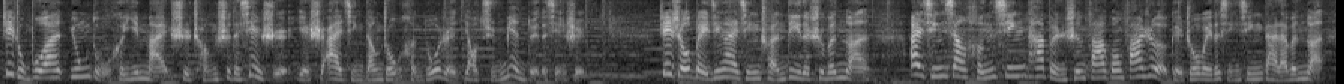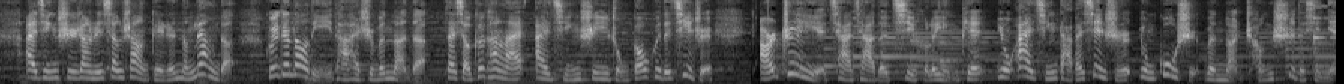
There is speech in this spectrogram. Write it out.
这种不安、拥堵和阴霾是城市的现实，也是爱情当中很多人要去面对的现实。这首《北京爱情》传递的是温暖，爱情像恒星，它本身发光发热，给周围的行星带来温暖。爱情是让人向上、给人能量的，归根到底，它还是温暖的。在小柯看来，爱情是一种高贵的气质，而这也恰恰的契合了影片用爱情打败现实、用故事温暖城市的信念。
